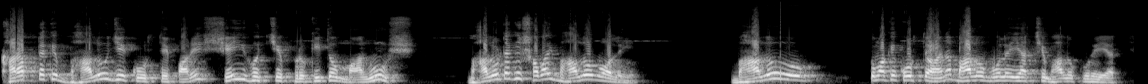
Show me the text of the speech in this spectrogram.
খারাপটাকে ভালো যে করতে পারে, সেই হচ্ছে প্রকৃত মানুষ। ভালোটাকে সবাই ভালো বলে। ভালো তোমাকে করতে হয় না, ভালো বলে যাচ্ছে, ভালো করে যাচ্ছে।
